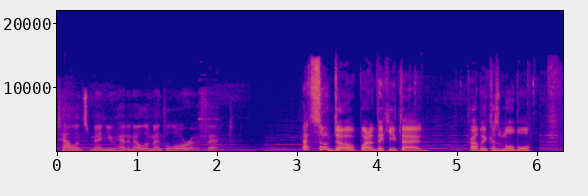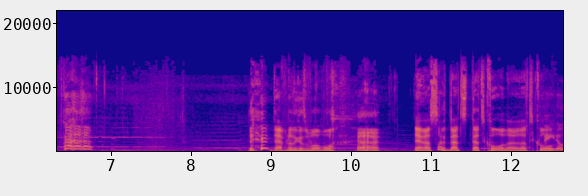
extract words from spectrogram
Talents menu had an elemental aura effect. That's so dope. Why did they keep that? Probably because mobile. Definitely because mobile. Damn, that's so that's that's cool though. That's cool. Beidou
